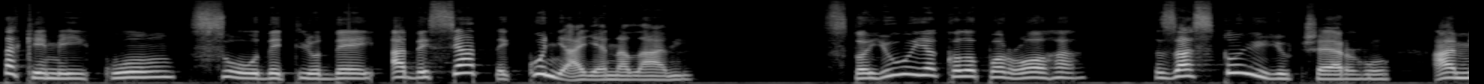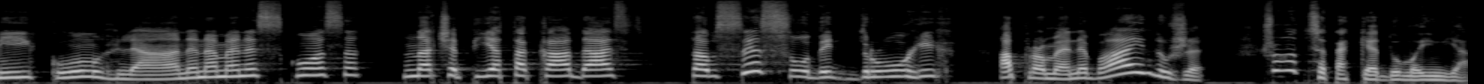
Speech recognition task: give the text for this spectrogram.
такий мій кум, судить людей, а десятник куняє на лаві. Стою я коло порога, застоюю чергу, а мій кум гляне на мене скоса, наче п'ятака дасть, та все судить других, а про мене байдуже. Що це таке, думаю я?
